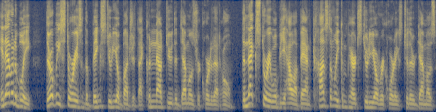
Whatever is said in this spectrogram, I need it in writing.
Inevitably, there will be stories of the big studio budget that couldn't outdo the demos recorded at home. The next story will be how a band constantly compared studio recordings to their demos,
